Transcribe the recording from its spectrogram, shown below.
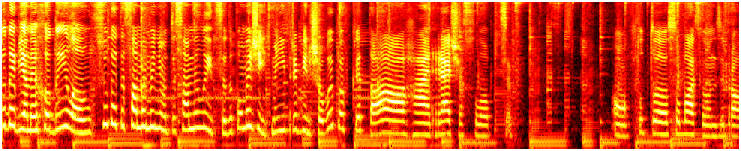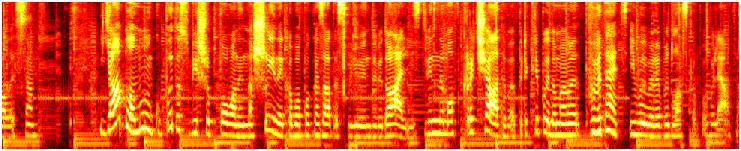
Куди б я не ходила, всюди те саме меню, те саме лиця. Допоможіть, мені треба більше випивки та гарячих хлопців. О, тут е, собаки он зібралися. Я планую купити собі шипований нашийник, аби показати свою індивідуальність. Він немов кричатиме, прикріпи до мене повідець і виведе, будь ласка, погуляти.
